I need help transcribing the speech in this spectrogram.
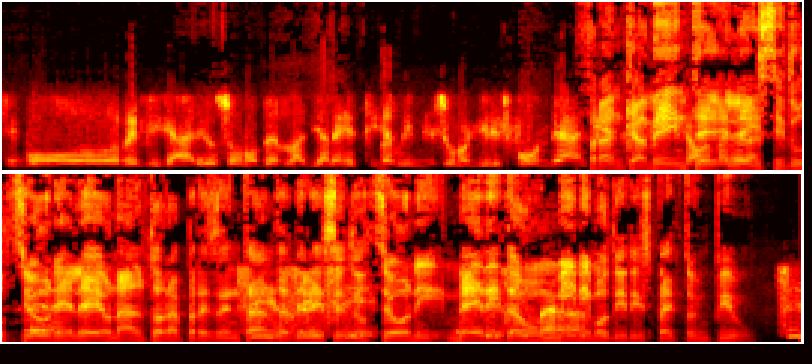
si può replicare. Io sono per la dialettica, quindi se uno gli risponde anche... Francamente diciamo, le istituzioni, eh, e lei è un alto rappresentante sì, delle sì, istituzioni, sì. merita un minimo di rispetto in più. Sì,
